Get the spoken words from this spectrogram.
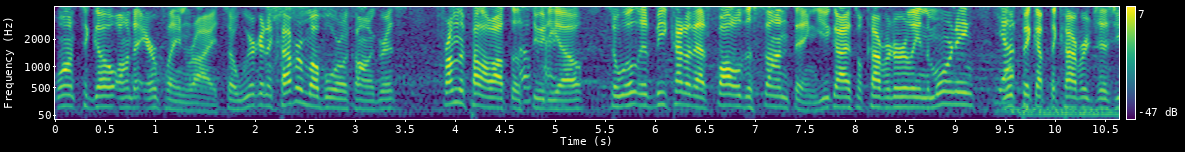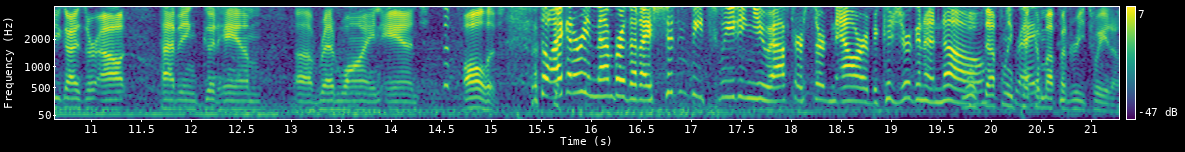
want to go on the airplane ride. So we're going to cover Mobile World Congress from the Palo Alto Okay. studio. So we'll, it'll be kind of that follow the sun thing. You guys will cover it early in the morning. Yep. We'll pick up the coverage as you guys are out having good ham, uh, red wine, and olives. so I got to remember that I shouldn't be tweeting you after a certain hour because you're going to know. We'll definitely pick them up and retweet them.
